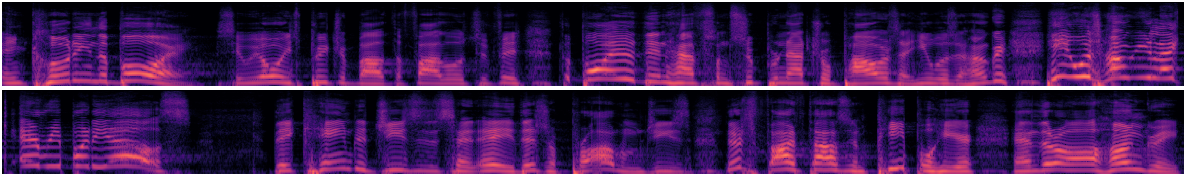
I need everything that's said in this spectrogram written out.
Including the boy. See, we always preach about the five loaves of fish. The boy who didn't have some supernatural powers that he wasn't hungry. He was hungry like everybody else. They came to Jesus and said, Hey, there's a problem, Jesus. There's 5,000 people here, and they're all hungry.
